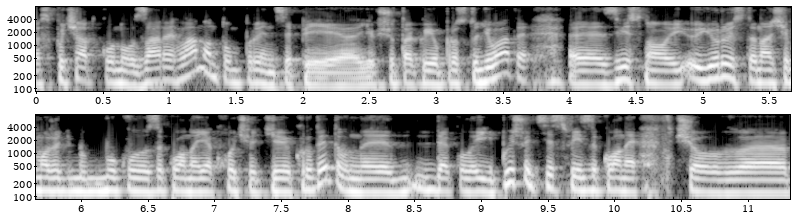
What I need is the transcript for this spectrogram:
е, спочатку, ну за регламентом, в принципі, е, якщо так його простудювати, е, звісно, юристи наші можуть букву закону як хочуть е, крутити. Вони деколи і пишуть ці свої закони, що в е,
